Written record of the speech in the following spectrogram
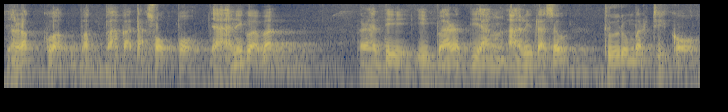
Ya lego aku bakal tak sopo. Ya ini apa? Berarti ibarat yang ahli tasawuf durung merdeka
